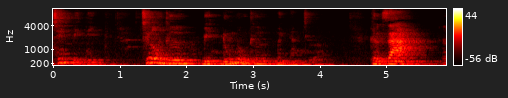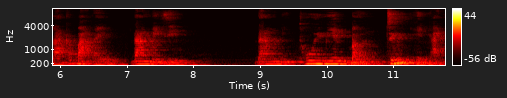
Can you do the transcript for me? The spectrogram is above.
chết vì tim, chữa ung thư bị đúng ung thư, mình đang chữa. Thực ra là các bạn ấy đang bị gì? Đang bị thôi miên bằng chính hình ảnh.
